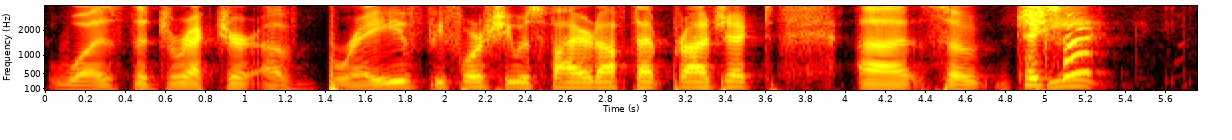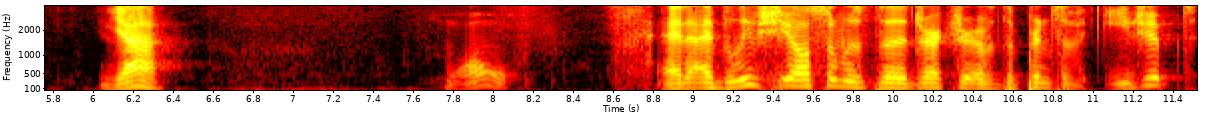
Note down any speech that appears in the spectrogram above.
was the director of Brave before she was fired off that project. Uh, so Pixar? she, yeah, Whoa. And I believe she also was the director of The Prince of Egypt.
